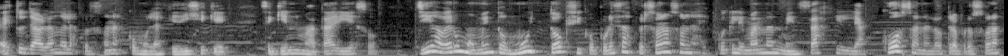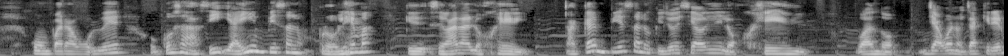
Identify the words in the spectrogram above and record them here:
esto ya hablando de las personas como las que dije que se quieren matar y eso, llega a haber un momento muy tóxico. Por esas personas son las después que le mandan mensajes, le acosan a la otra persona como para volver o cosas así. Y ahí empiezan los problemas que se van a los heavy acá empieza lo que yo decía hoy de los heavy. Cuando ya, bueno, ya querer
